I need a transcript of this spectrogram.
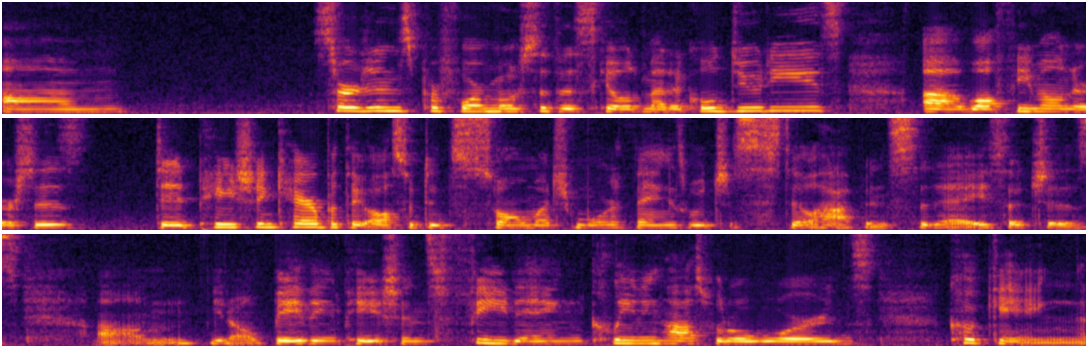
Um, surgeons perform most of the skilled medical duties, uh, while female nurses did patient care, but they also did so much more things, which still happens today, such as, um, you know, bathing patients, feeding, cleaning hospital wards, cooking,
